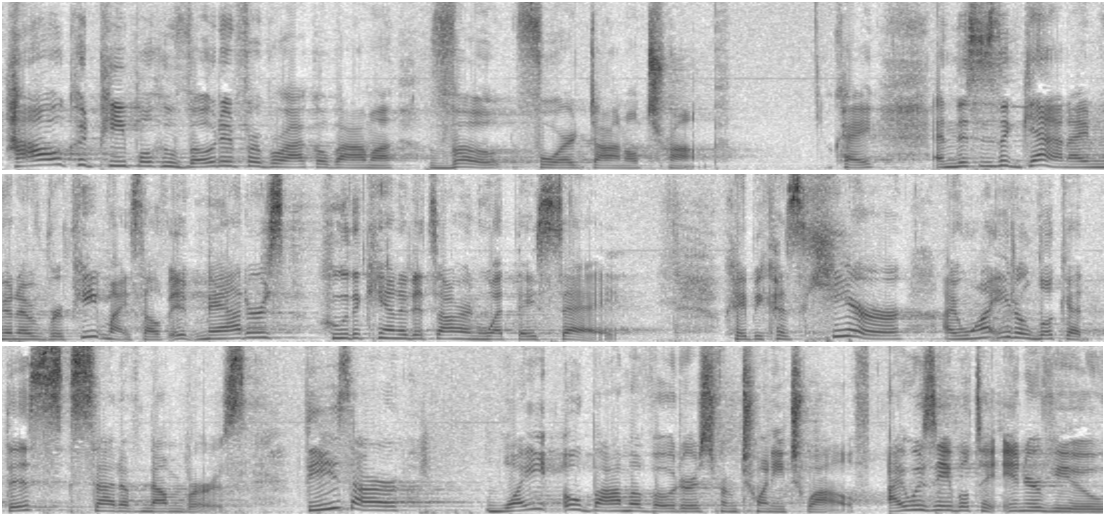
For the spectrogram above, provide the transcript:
How could people who voted for Barack Obama vote for Donald Trump? Okay, and this is again, I'm going to repeat myself. It matters who the candidates are and what they say. Okay, because here, I want you to look at this set of numbers. These are white Obama voters from 2012. I was able to interview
